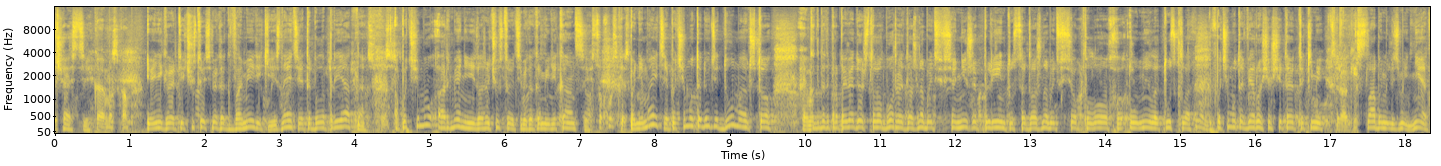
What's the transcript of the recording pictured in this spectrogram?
части. И они говорят, я чувствую себя как в Америке. И знаете, это было приятно. А почему армяне не должны чувствовать себя как американцы? Понимаете, почему-то люди думают, что когда ты проповедуешь Слово Божие, должно быть все ниже плинтуса, должно быть все плохо, уныло, тускло. Почему-то верующих считают такими слабыми людьми. Нет,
